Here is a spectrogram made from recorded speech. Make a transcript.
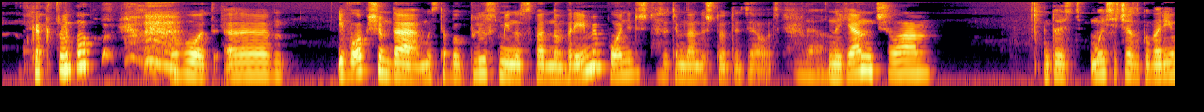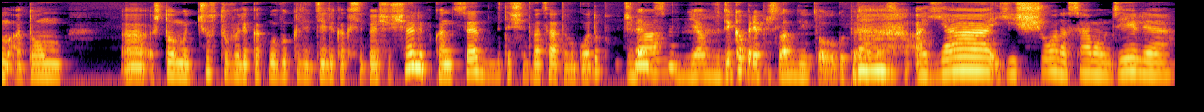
как ты. Вот. Эм, и, в общем, да, мы с тобой плюс-минус в одно время поняли, что с этим надо что-то делать. Да. Но я начала... То есть мы сейчас говорим о том, что мы чувствовали, как мы выглядели, как себя ощущали в конце 2020 года, получается. Да, я в декабре пришла к диетологу первый да, раз. А я еще на самом деле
